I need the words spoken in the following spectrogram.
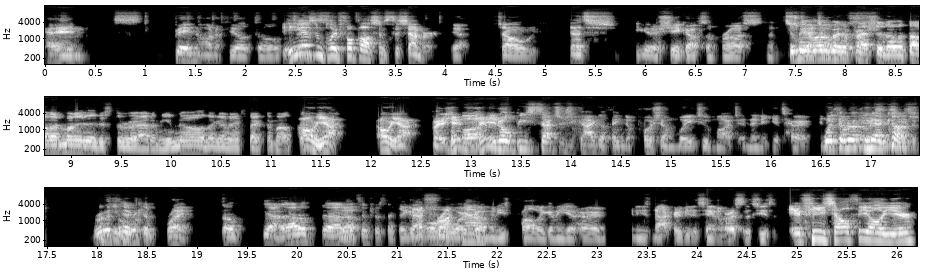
hasn't And- been on a field till He since- hasn't played football since December. Yeah. So that's You got to shake off some rust. And It's gonna a little bit of pressure though with all that money they just threw at him. You know they're gonna expect him out. There. oh yeah, oh yeah. But him, Oh, him it'll be such a Chicago thing to push him way too much, and then he gets hurt with the out rookie head coach. Rookie With head rookie- coach. right? So yeah, that'll uh, Yeah. that's interesting. They're going That to front overwork now- him, and he's probably going to get hurt, and he's not going to be the same the rest of the season. if he's healthy all year,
